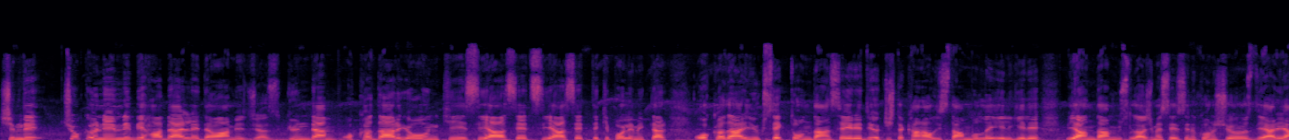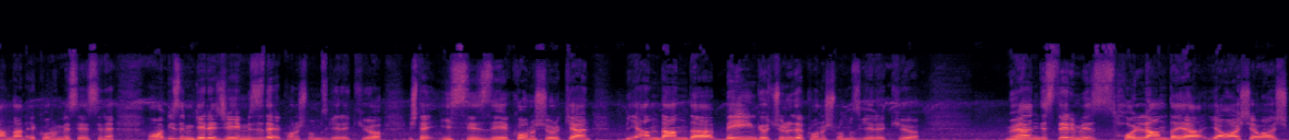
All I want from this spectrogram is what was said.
Şimdi çok önemli bir haberle devam edeceğiz. Gündem o kadar yoğun ki siyaset, siyasetteki polemikler o kadar yüksek tondan seyrediyor ki işte Kanal İstanbul'la ilgili bir yandan müsilaj meselesini konuşuyoruz. Diğer yandan ekonomi meselesini ama bizim geleceğimizi de konuşmamız gerekiyor. İşte işsizliği konuşurken bir yandan da beyin göçünü de konuşmamız gerekiyor. Mühendislerimiz Hollanda'ya yavaş yavaş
